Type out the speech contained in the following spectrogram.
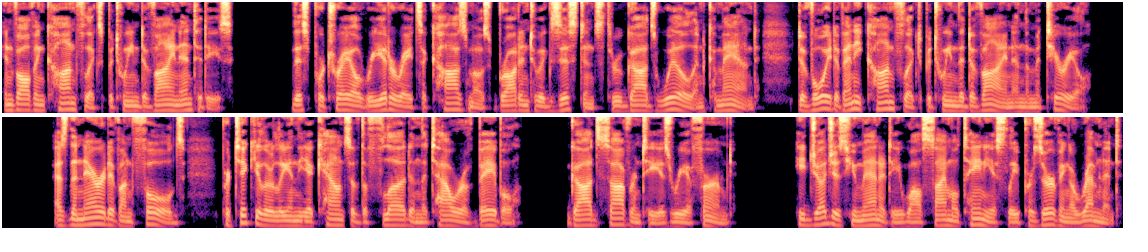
involving conflicts between divine entities. This portrayal reiterates a cosmos brought into existence through God's will and command, devoid of any conflict between the divine and the material. As the narrative unfolds, particularly in the accounts of the flood and the Tower of Babel, God's sovereignty is reaffirmed. He judges humanity while simultaneously preserving a remnant,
